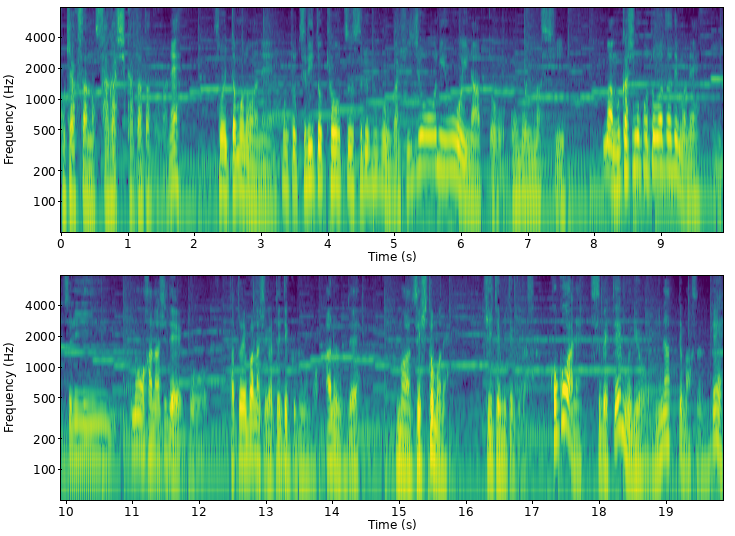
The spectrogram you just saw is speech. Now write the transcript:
お客さんの探し方だとかね。そういったものはね、ほんと釣りと共通する部分が非常に多いなと思いますし、まあ昔のことわざでもね、釣りの話でこう、例え話が出てくるのもあるんで、まあぜひともね、聞いてみてください。ここはね、すべて無料になってますんで、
